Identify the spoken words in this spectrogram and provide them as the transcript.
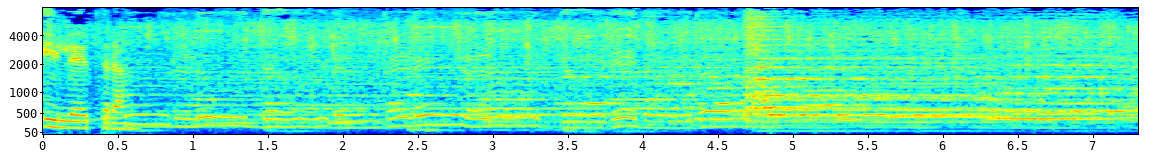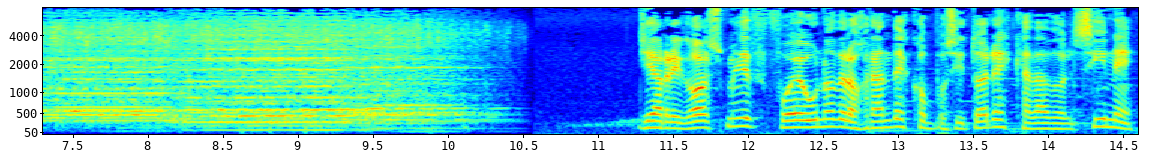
Y letra. Jerry Goldsmith fue uno de los grandes compositores que ha dado el cine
